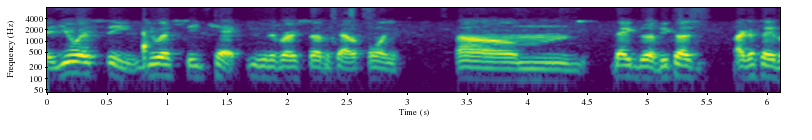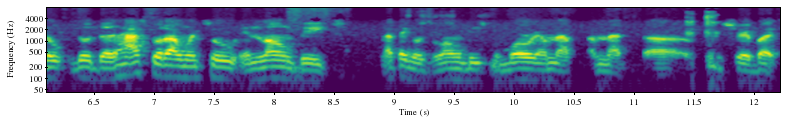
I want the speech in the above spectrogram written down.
USC, USC Keck, University of Southern California. Um, they good because, like I say, the, the, the hospital I went to in Long Beach, I think it was Long Beach Memorial. I'm not I'm not uh, sure, but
